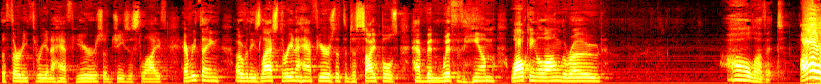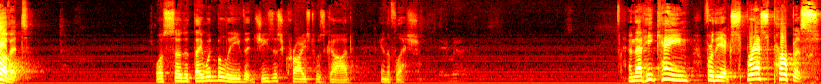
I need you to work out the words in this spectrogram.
the 33 and a half years of Jesus' life, everything over these last three and a half years that the disciples have been with him, walking along the road, all of it, all of it was so that they would believe that Jesus Christ was God in the flesh. And that he came for the express purpose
